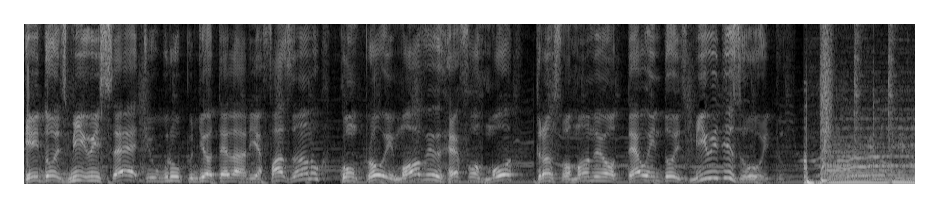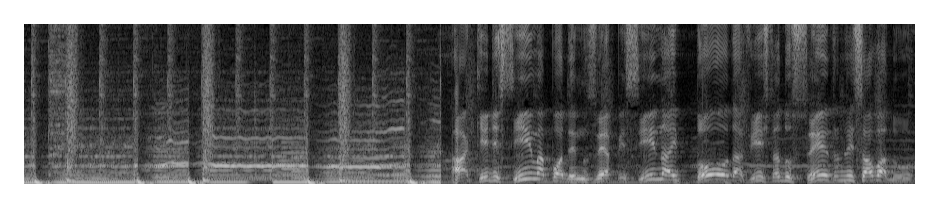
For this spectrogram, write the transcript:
Em 2007, o grupo de hotelaria Fazano comprou o imóvel e reformou, transformando em hotel em 2018. Aqui de cima podemos ver a piscina e toda a vista do centro de Salvador.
